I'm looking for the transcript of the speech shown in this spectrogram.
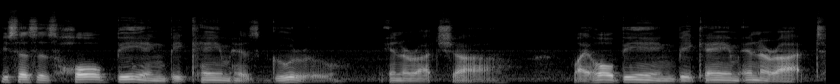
He says his whole being became his guru, Inayat Shah. My whole being became Inayat.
